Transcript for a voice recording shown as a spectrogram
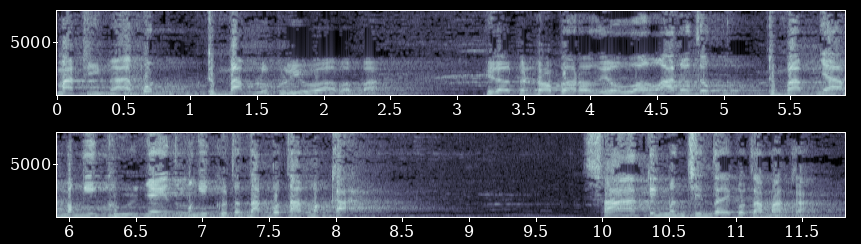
Madinah pun demam loh beliau Bapak. Bilal bin Rabah radhiyallahu anhu itu demamnya mengigunya itu mengigu tentang kota Mekah. Saking mencintai kota Mekah.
